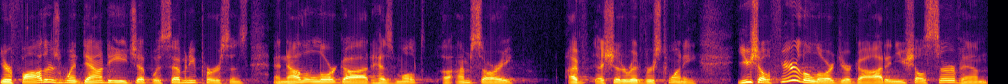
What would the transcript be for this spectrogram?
Your fathers went down to Egypt with 70 persons, and now the Lord God has multi- uh, I'm sorry, I've, I should have read verse 20. You shall fear the Lord your God, and you shall serve him,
